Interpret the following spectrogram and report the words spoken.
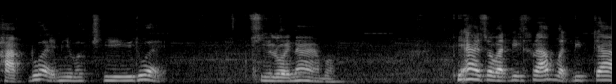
ผักด้วยมีผักชีด้วย ชีโรยหน้าบอก พี่อ้าสวัสดีครับสวัสดีจ้า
